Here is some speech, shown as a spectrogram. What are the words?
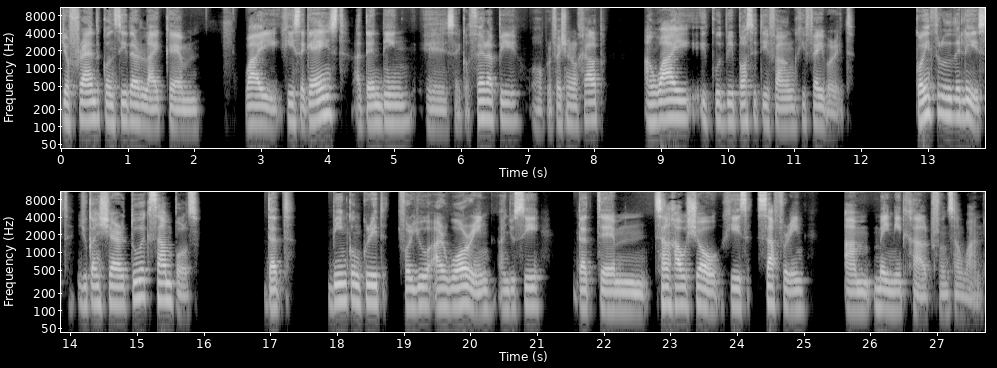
your friend consider like um, why he's against attending psychotherapy or professional help and why it could be positive and he favor it. Going through the list, you can share two examples that being concrete for you are worrying and you see that um, somehow show he's suffering and may need help from someone.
